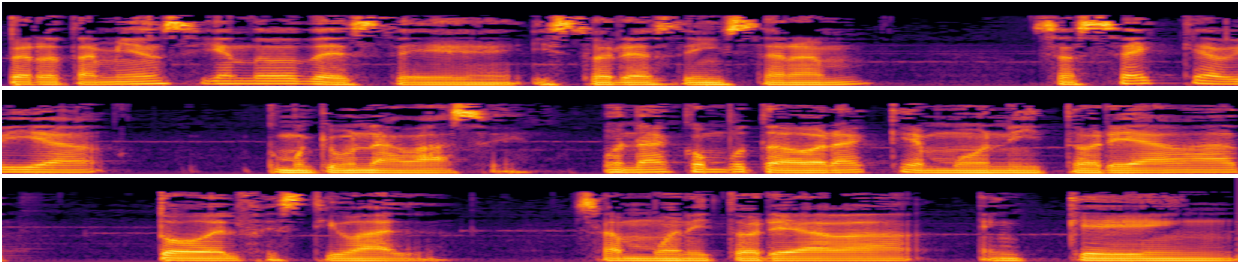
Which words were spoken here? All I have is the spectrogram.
Pero también siguiendo desde historias de Instagram. O sea, sé que había como que una base. Una computadora que monitoreaba todo el festival. O sea, monitoreaba en que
